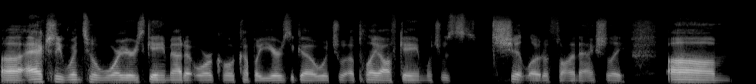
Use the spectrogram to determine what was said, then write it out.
Uh, I actually went to a Warriors game out at Oracle a couple of years ago, which was a playoff game, which was shitload of fun actually. Um,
